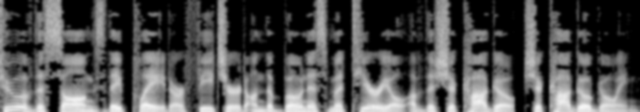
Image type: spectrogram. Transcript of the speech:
Two of the songs they played are featured on the bonus material of the Chicago, Chicago Going,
